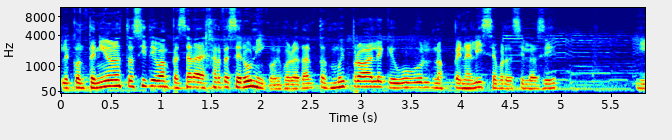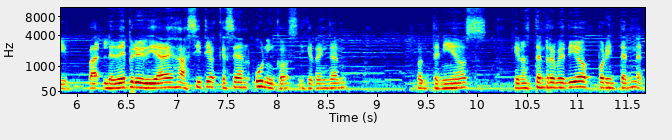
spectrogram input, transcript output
el contenido de nuestro sitio va a empezar a dejar de ser único y por lo tanto es muy probable que Google nos penalice, por decirlo así, y le dé prioridades a sitios que sean únicos y que tengan contenidos que no estén repetidos por internet.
